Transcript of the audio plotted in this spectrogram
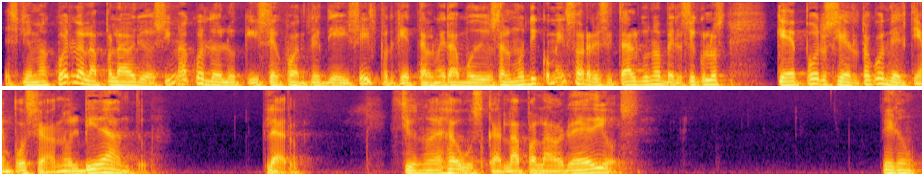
Es que me acuerdo de la palabra de Dios. Sí me acuerdo de lo que dice Juan 3.16, porque tal me amo Dios al mundo y comienzo a recitar algunos versículos que, por cierto, con el tiempo se van olvidando. Claro, si uno deja buscar la palabra de Dios. Pero,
